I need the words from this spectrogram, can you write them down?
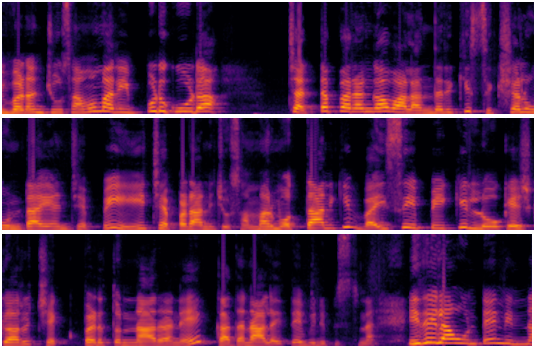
ఇవ్వడం చూసాము. మరి ఇప్పుడు కూడా చట్టపరంగా వాళ్ళందరికీ శిక్షలు ఉంటాయని చెప్పి చెప్పడాన్ని చూసాం. మరి మొత్తానికి వైసీపీకి లోకేష్ గారు చెక్ పెడుతున్నారనే కథనాలు అయితే వినిపిస్తున్నాయి. ఇది ఇలా ఉంటే నిన్న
